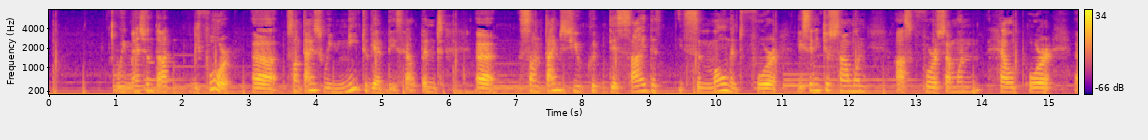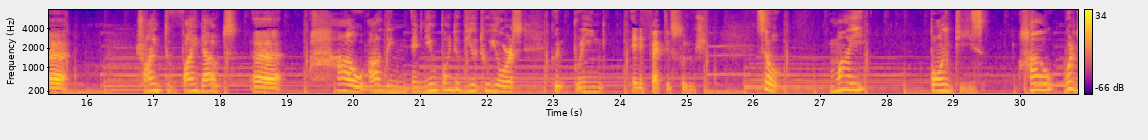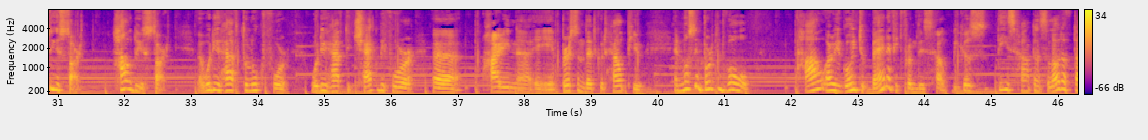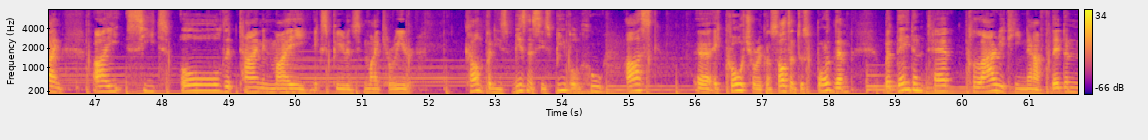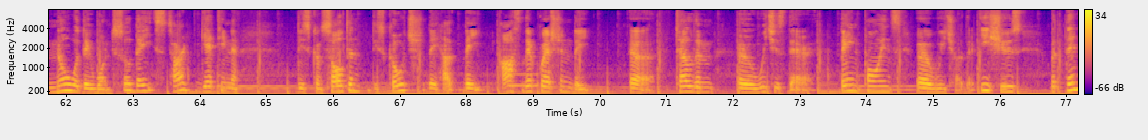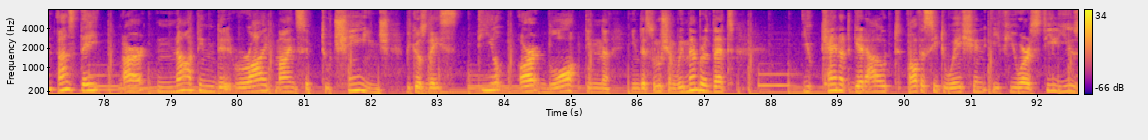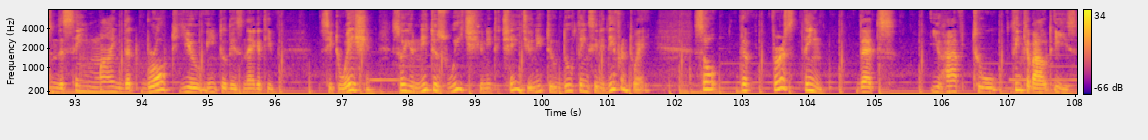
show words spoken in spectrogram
we mentioned that before. Uh, sometimes we need to get this help, and uh, sometimes you could decide that it's a moment for listening to someone, ask for someone help, or uh, trying to find out uh, how adding a new point of view to yours could bring an effective solution. So, my point is how where do you start? How do you start? Uh, what do you have to look for? What do you have to check before uh, hiring a, a person that could help you? And most important of all, how are you going to benefit from this help? Because this happens a lot of time I see it all the time in my experience, in my career. Companies, businesses, people who ask uh, a coach or a consultant to support them, but they don't have clarity enough. They don't know what they want. So they start getting this consultant, this coach. They have they ask their question. They uh, tell them uh, which is their pain points, uh, which are their issues, but then, as they are not in the right mindset to change because they still are blocked in, in the solution, remember that you cannot get out of a situation if you are still using the same mind that brought you into this negative situation. So you need to switch, you need to change, you need to do things in a different way. So the first thing that you have to think about is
